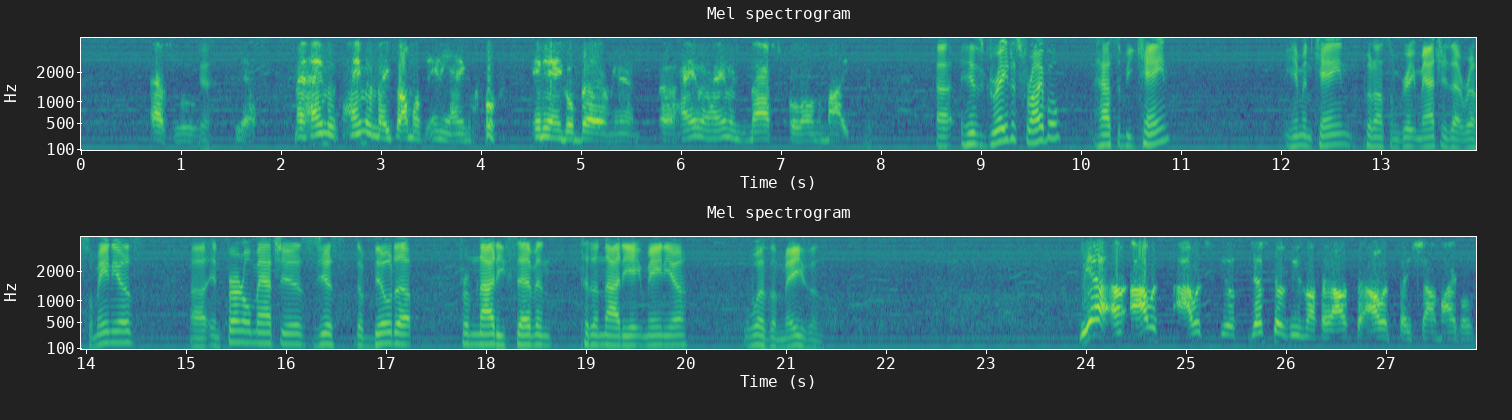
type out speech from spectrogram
Absolutely. Yeah. yeah. Man, Heyman, Heyman makes almost any angle, any angle better, man. Uh, Heyman, Heyman's masterful on the mic. Uh, his greatest rival has to be Kane. Him and Kane put on some great matches at WrestleManias, uh, Inferno matches. Just the build up from '97 to the '98 Mania was amazing. Yeah, I, I would I would still just because he's my favorite. I would say, I would say Shawn Michaels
